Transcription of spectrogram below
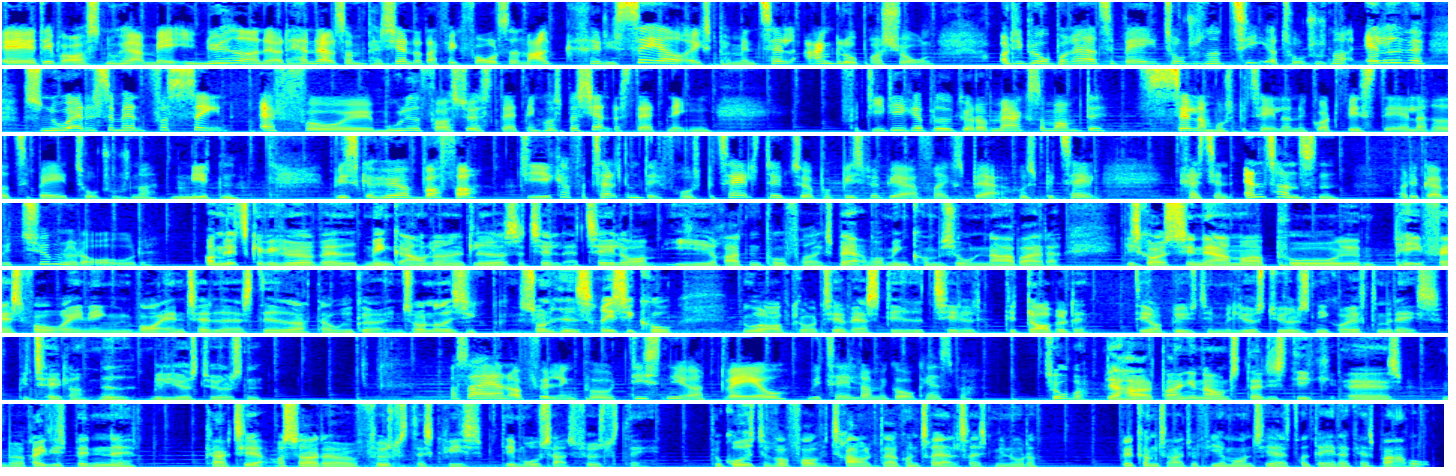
Øh, det var også nu her med i nyhederne, og det handler altså om patienter, der fik foretaget en meget kritiseret og eksperimentel ankeloperation, og de blev opereret tilbage i 2010 og 2011, så nu er det simpelthen for sent at få øh, mulighed for at søge erstatning hos patienterstatningen fordi de ikke er blevet gjort opmærksom om det, selvom hospitalerne godt vidste det allerede tilbage i 2019. Vi skal høre, hvorfor de ikke har fortalt dem det fra hospitalsdirektør på Bispebjerg og Frederiksberg Hospital, Christian Antonsen, og det gør vi 20 minutter over 8. Om lidt skal vi høre, hvad minkavlerne glæder sig til at tale om i retten på Frederiksberg, hvor minkkommissionen arbejder. Vi skal også se nærmere på øh, PFAS-forureningen, hvor antallet af steder, der udgør en sundhedsrisiko, nu er opgjort til at være steget til det dobbelte. Det oplyste Miljøstyrelsen i går eftermiddags. Vi taler med Miljøstyrelsen. Og så har jeg en opfølgning på Disney og dvæve, vi talte om i går, Kasper. Super. Jeg har drengenavnsstatistik af rigtig spændende karakter, og så er der jo fødselsdagsquiz. Det er Mozarts fødselsdag. Du godeste, hvor får vi travlt? Der er kun 53 minutter. Velkommen til Radio 4 Morgen, siger Astrid Data Kasper Harbo.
